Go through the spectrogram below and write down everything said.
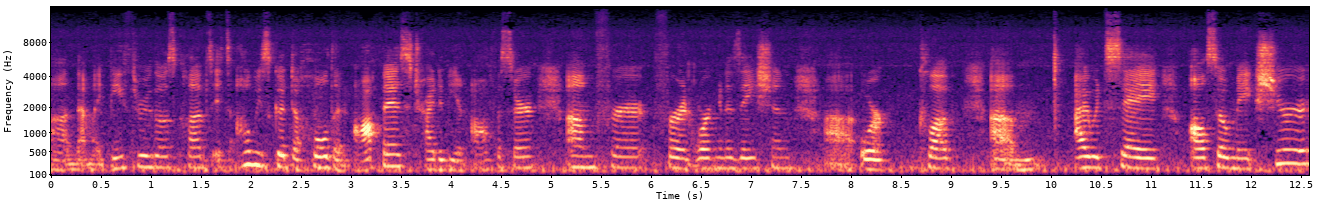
Um, that might be through those clubs. It's always good to hold an office, try to be an officer um, for for an organization uh, or club. Um, I would say also make sure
